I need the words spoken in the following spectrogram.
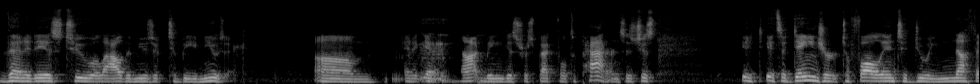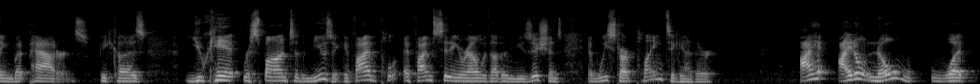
than it is to allow the music to be music. Um, and again, not being disrespectful to patterns. It's just it, it's a danger to fall into doing nothing but patterns because you can't respond to the music. If I'm pl- if I'm sitting around with other musicians and we start playing together, I I don't know what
